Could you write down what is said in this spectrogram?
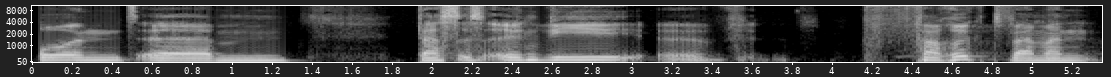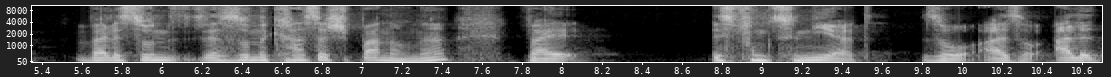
Und ähm, das ist irgendwie äh, verrückt, weil man, weil es so, das ist so eine krasse Spannung, ne? Weil es funktioniert. So, also alle,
